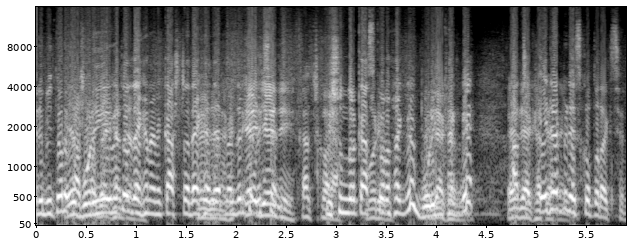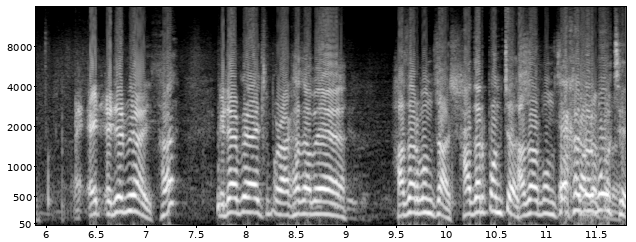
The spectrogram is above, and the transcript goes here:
এর ভিতরে এই বোরিং এর ভিতরে দেখেন আমি কাজটা দেখা এই দেয় দেখেন, আপনাদের দেখছেন? এই যে, কাজ কি সুন্দর কাজ করা থাকবে বোরিং থাকবে। এই আচ্ছা দেখেন, এটার প্রাইস কত রাখছেন? এটার প্রাইস হ্যাঁ? এটার প্রাইস রাখা যাবে হাজার পঞ্চাশ। হাজার পঞ্চাশ। হাজার পঞ্চাশ এক হাজার বলছে।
